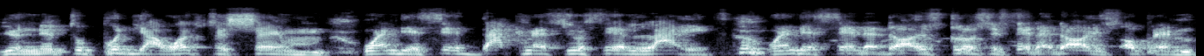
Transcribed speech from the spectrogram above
You need to put their works to shame. When they say darkness, you say light. When they say the door is closed, you say the door is open.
